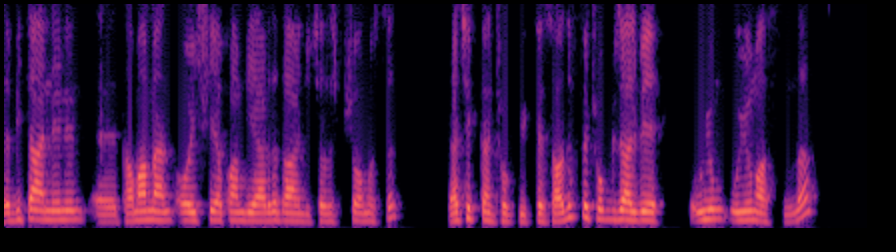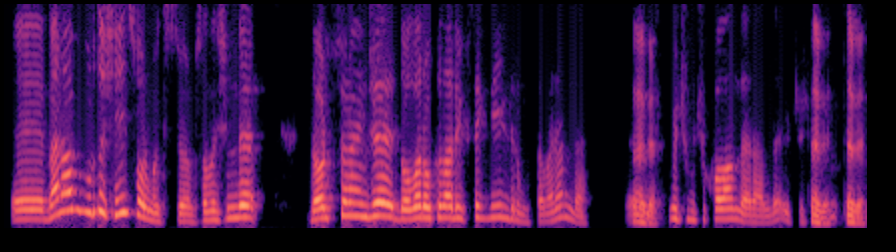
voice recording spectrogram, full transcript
ve bir tanenin e, tamamen o işi yapan bir yerde daha önce çalışmış olması gerçekten çok büyük tesadüf ve çok güzel bir uyum uyum aslında. Ee, ben abi burada şeyi sormak istiyorum sana. Şimdi 4 sene önce dolar o kadar yüksek değildir muhtemelen de. Tabii. 3,5 falan da herhalde. 3, 3, tabii 3. tabii.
